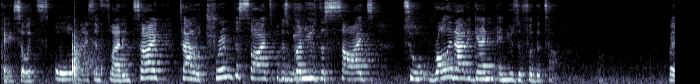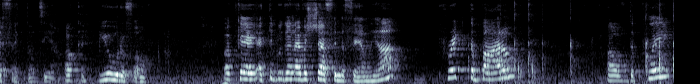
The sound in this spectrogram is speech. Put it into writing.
Okay, so it's all nice and flat inside. Tano, trim the sides because we're gonna use the sides to roll it out again and use it for the top. Perfetto, zia. Okay, beautiful. Okay, I think we're gonna have a chef in the family, huh? Prick the bottom of the plate.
